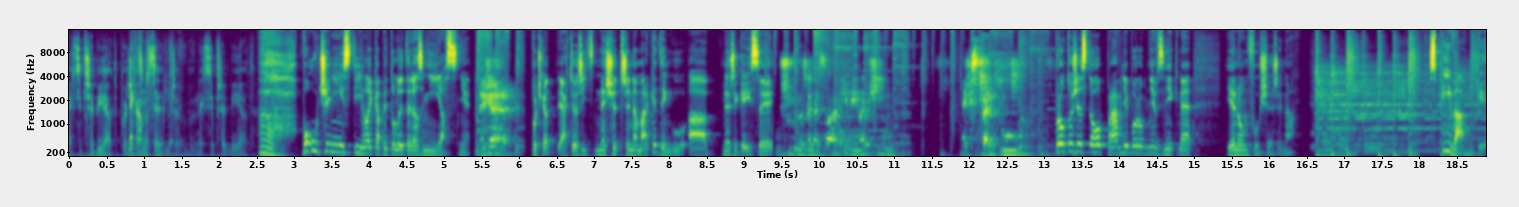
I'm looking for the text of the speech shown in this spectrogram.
Nechci přebíhat, počkáme Nechci si, předbíhat. pře- nechci předbíhat. Poučení z téhle kapitoly teda zní jasně. Nežer. Počkat, já chtěl říct nešetři na marketingu a neříkej si, Ušlu do řemesla nejlepším expertům. protože z toho pravděpodobně vznikne jenom fušeřina. Zpívánky.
